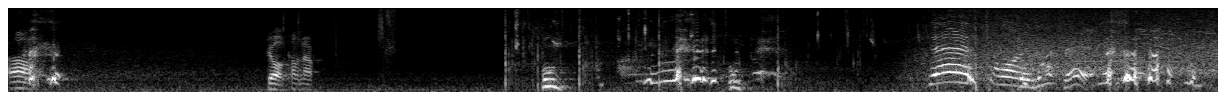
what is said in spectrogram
oh. Go, coming up. Boom. Boom. Yes, come on. Go right there.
